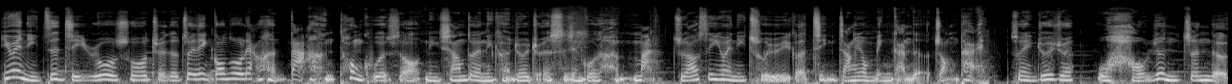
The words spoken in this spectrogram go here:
因为你自己如果说觉得最近工作量很大、很痛苦的时候，你相对你可能就会觉得时间过得很慢，主要是因为你处于一个紧张又敏感的状态。所以你就会觉得我好认真的、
